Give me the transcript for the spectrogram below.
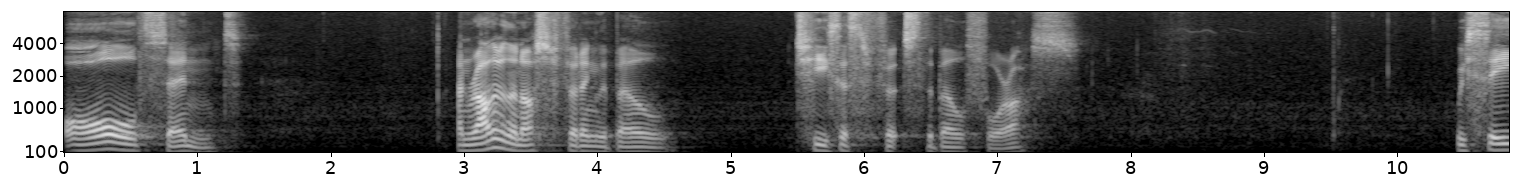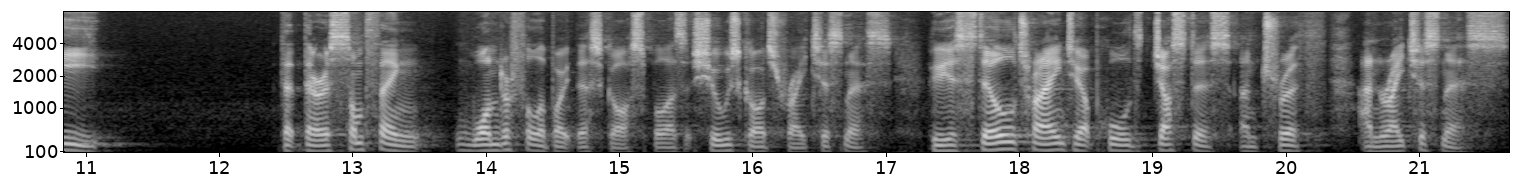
all sinned. And rather than us footing the bill, Jesus foots the bill for us. We see that there is something wonderful about this gospel as it shows God's righteousness, who is still trying to uphold justice and truth and righteousness,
